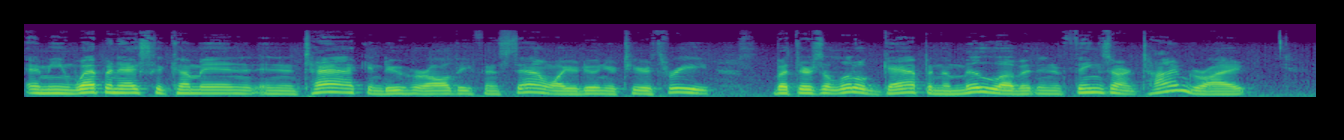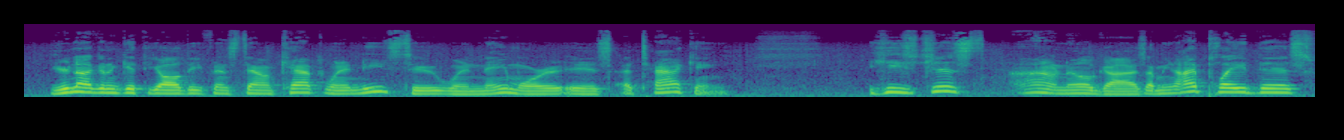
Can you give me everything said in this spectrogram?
I mean, Weapon Hex could come in and attack and do her all defense down while you're doing your tier 3, but there's a little gap in the middle of it, and if things aren't timed right, you're not going to get the all defense down capped when it needs to when Namor is attacking. He's just, I don't know, guys. I mean, I played this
